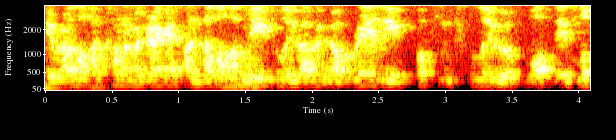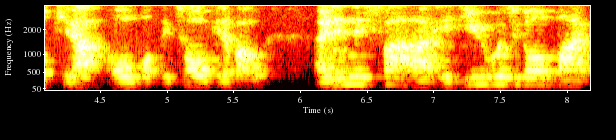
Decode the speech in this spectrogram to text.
there were a lot of Conor McGregor fans, a lot of mm-hmm. people who haven't got really a fucking clue of what they're looking at or what they're talking about. And in this fight, if you were to go back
